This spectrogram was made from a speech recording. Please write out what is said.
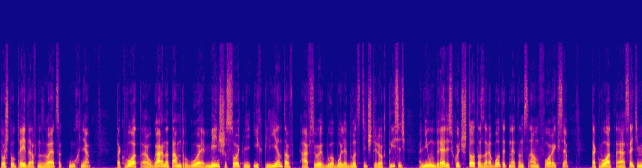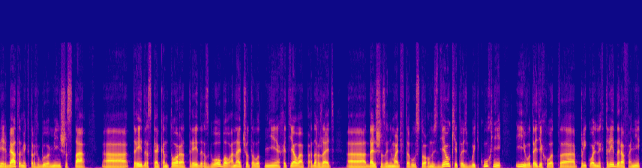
то, что у трейдеров называется кухня — так вот, э, у Гарна там другое. Меньше сотни их клиентов, а всего их было более 24 тысяч, они умудрялись хоть что-то заработать на этом самом Форексе. Так вот, э, с этими ребятами, которых было меньше 100, а, трейдерская контора Traders Global, она что-то вот не хотела продолжать а, дальше занимать вторую сторону сделки, то есть быть кухней, и вот этих вот а, прикольных трейдеров они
